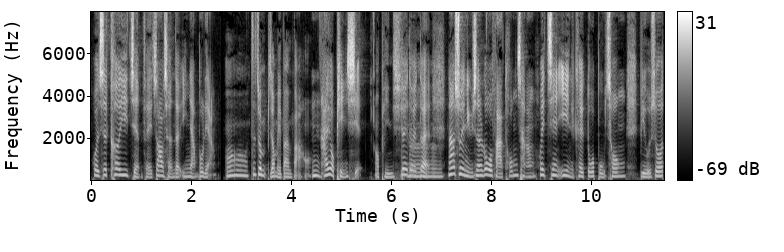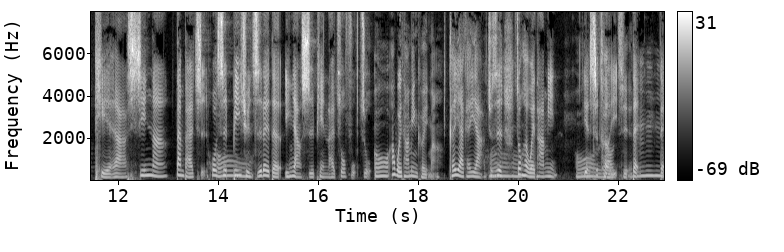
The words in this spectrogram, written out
或者是刻意减肥造成的营养不良。哦，这就比较没办法哈。嗯，还有贫血。哦，贫血，对对对，嗯、那所以女生的落发通常会建议你可以多补充，比如说铁啊、锌啊、蛋白质或是 B 群之类的营养食品来做辅助。哦，啊，维他命可以吗？可以啊，可以啊，就是综合维他命也是可以。哦、对、嗯、对，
